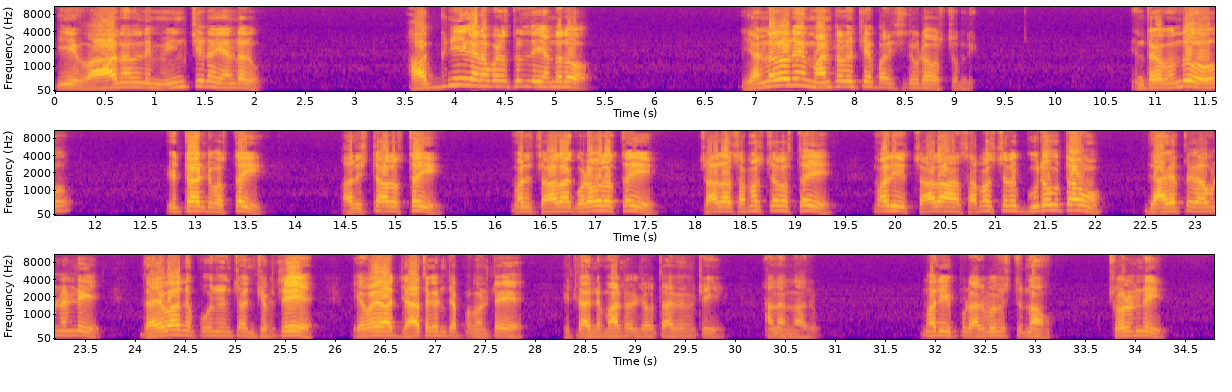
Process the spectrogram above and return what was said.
ఈ వానల్ని మించిన ఎండలు. అగ్ని కనబడుతుంది ఎండలో. ఎండలోనే మంటలు వచ్చే పరిస్థితి కూడా వస్తుంది. ఇంతకుముందు ఇట్లాంటివి వస్తాయి. అరిష్టాలు వస్తాయి. మరి చాలా గొడవలు వస్తాయి. చాలా సమస్యలు వస్తాయి. మరి చాలా సమస్యలకు గురవుతాము. జాగ్రత్తగా ఉండండి. దైవాన్ని పూజించని చెప్తే ఏమయా జాతకం చెప్పమంటే ఇట్లాంటి మాటలు చెబుతావేమిటి అని అన్నారు మరి ఇప్పుడు అనుభవిస్తున్నాం. చూడండి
